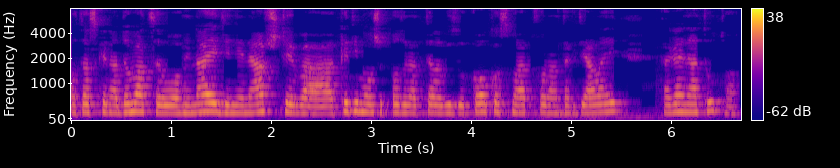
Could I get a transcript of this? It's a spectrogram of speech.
otázke na domáce úlohy, na jedenie, návšteva, kedy môže pozerať televíziu, koľko smartfón a tak ďalej tak aj na túto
